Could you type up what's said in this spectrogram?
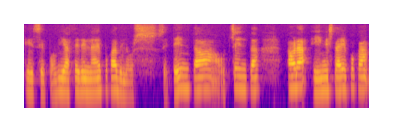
que se podía hacer en la época de los 70, 80. Ahora en esta época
